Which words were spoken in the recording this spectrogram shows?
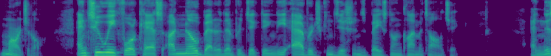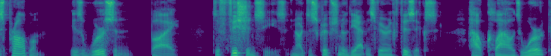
marginal, and two week forecasts are no better than predicting the average conditions based on climatology. And this problem is worsened by deficiencies in our description of the atmospheric physics, how clouds work,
